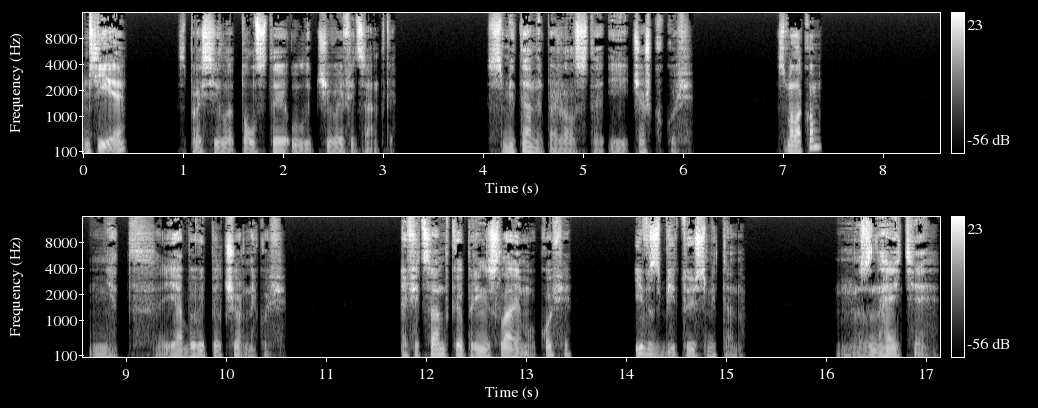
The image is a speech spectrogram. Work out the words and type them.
«Мсье?» — спросила толстая, улыбчивая официантка. «Сметаны, пожалуйста, и чашку кофе». «С молоком?» «Нет, я бы выпил черный кофе». Официантка принесла ему кофе и взбитую сметану. «Знаете»,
